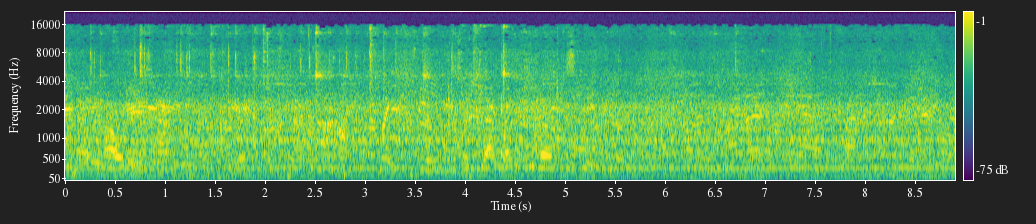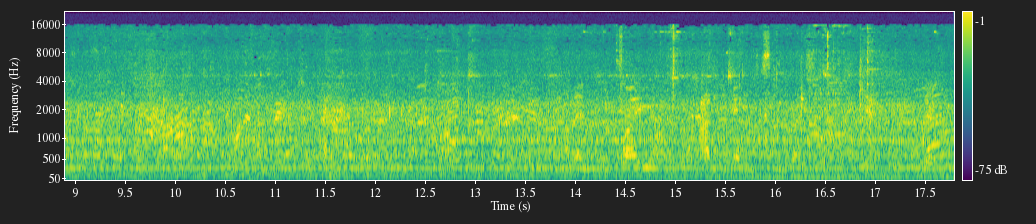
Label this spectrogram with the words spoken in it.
How are you? Get into ski racing? Where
